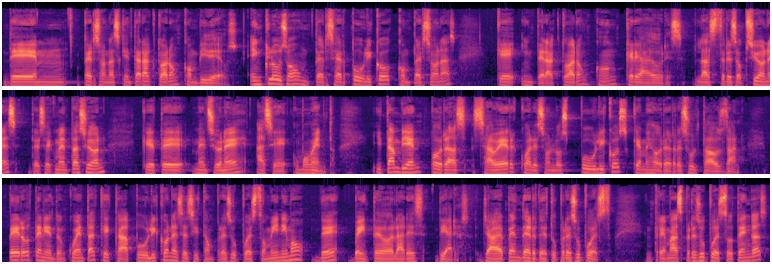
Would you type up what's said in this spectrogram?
de mm, personas que interactuaron con videos e incluso un tercer público con personas que interactuaron con creadores. Las tres opciones de segmentación que te mencioné hace un momento. Y también podrás saber cuáles son los públicos que mejores resultados dan pero teniendo en cuenta que cada público necesita un presupuesto mínimo de 20 dólares diarios. Ya va a depender de tu presupuesto. Entre más presupuesto tengas,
